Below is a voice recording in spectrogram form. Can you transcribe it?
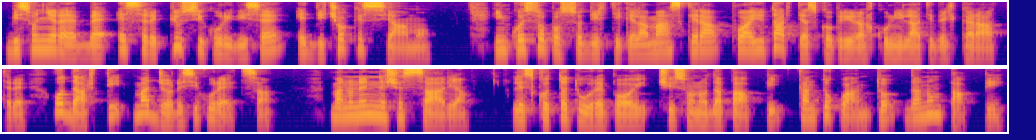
bisognerebbe essere più sicuri di sé e di ciò che siamo. In questo posso dirti che la maschera può aiutarti a scoprire alcuni lati del carattere o darti maggiore sicurezza ma non è necessaria. Le scottature poi ci sono da pappi tanto quanto da non pappi.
